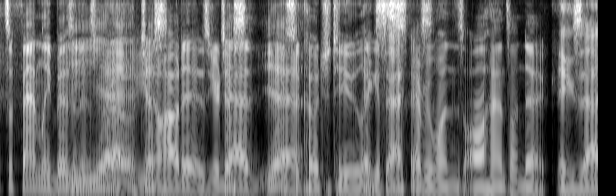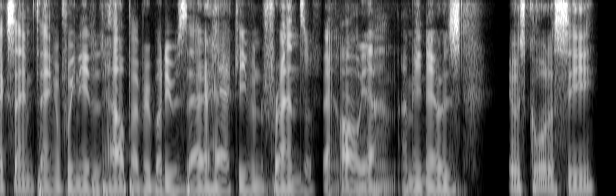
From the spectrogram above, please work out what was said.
It's a family business, Yeah, bro. You just- know how it is. Your just- dad used yeah. to coach too. Like it's Exactly. everyone's all hands on deck. exact same thing. If we needed help, everybody was there. Heck, even friends of family. Oh, yeah. man. I mean, it was it was cool to see.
